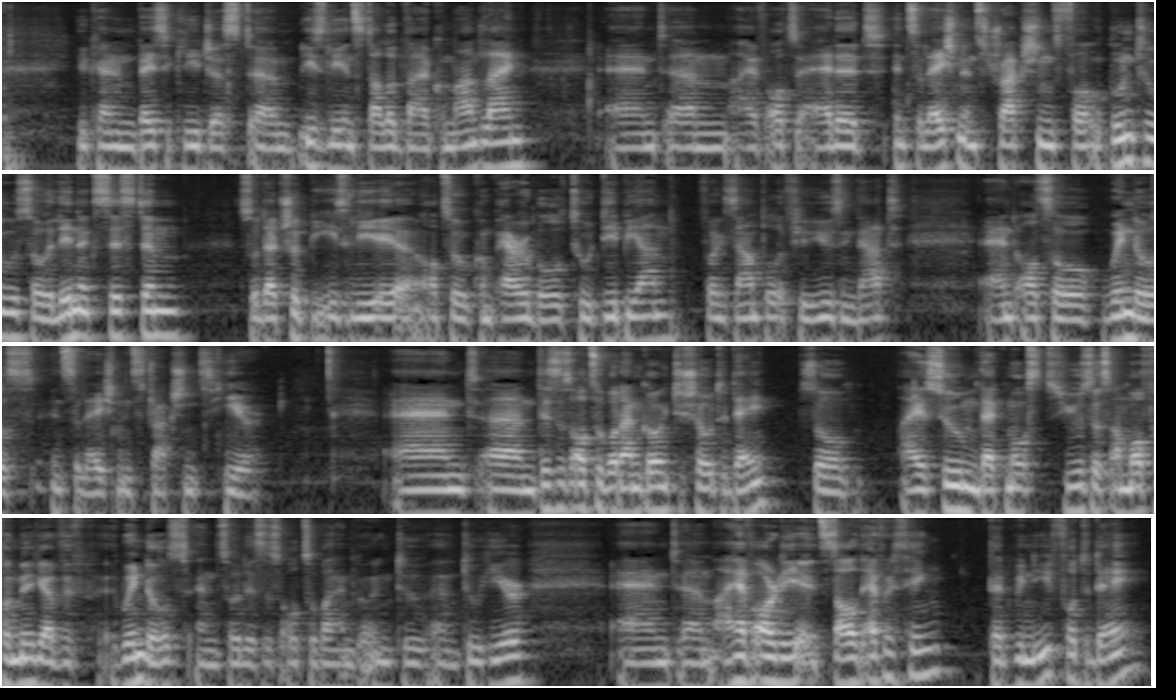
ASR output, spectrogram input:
you can basically just um, easily install it via command line. And um, I have also added installation instructions for Ubuntu, so a Linux system. So that should be easily uh, also comparable to Debian, for example, if you're using that. And also Windows installation instructions here. And um, this is also what I'm going to show today. So I assume that most users are more familiar with Windows. And so this is also what I'm going to uh, do here. And um, I have already installed everything that we need for today,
